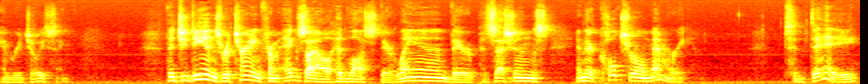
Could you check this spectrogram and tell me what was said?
and rejoicing. The Judeans returning from exile had lost their land, their possessions, and their cultural memory. Today,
